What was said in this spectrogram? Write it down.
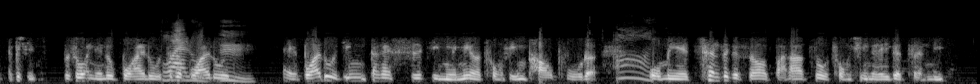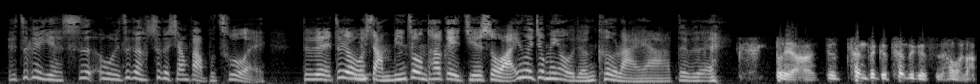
对不起，不是万年路，博爱路，这个博爱路，嗯，哎，博爱路已经大概十几年没有重新跑铺了。哦，我们也趁这个时候把它做重新的一个整理。哎，这个也是，哦，这个这个想法不错，哎，对不对？这个我想民众他可以接受啊，因为就没有人客来啊，对不对？对啊，就趁这个趁这个时候啦。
